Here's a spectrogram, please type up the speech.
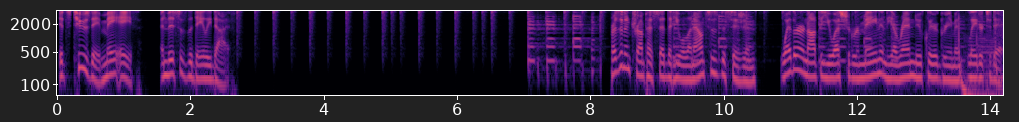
It's Tuesday, May 8th, and this is the Daily Dive. President Trump has said that he will announce his decision whether or not the U.S. should remain in the Iran nuclear agreement later today.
